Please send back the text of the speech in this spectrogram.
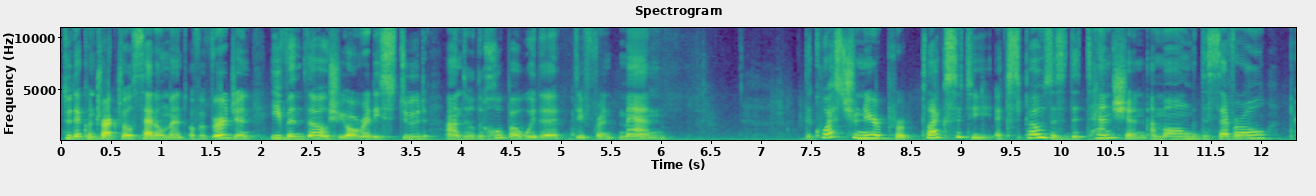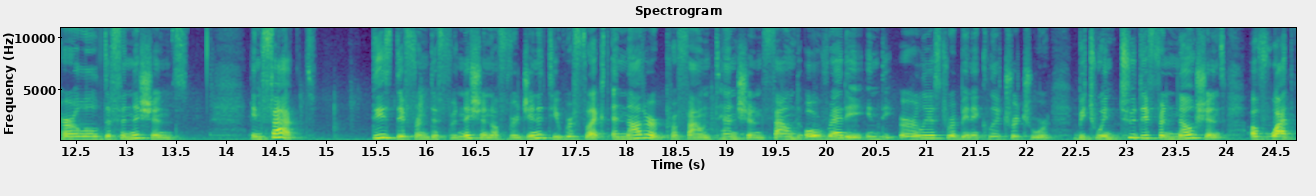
to the contractual settlement of a virgin, even though she already stood under the chuppah with a different man. The questionnaire perplexity exposes the tension among the several parallel definitions. In fact, these different definitions of virginity reflect another profound tension found already in the earliest rabbinic literature between two different notions of what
